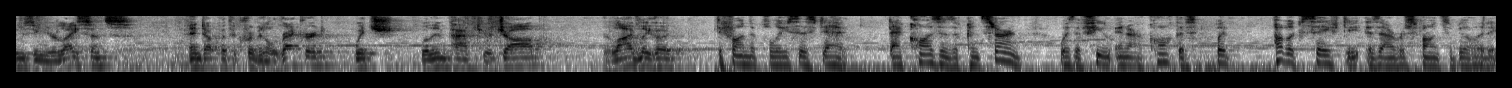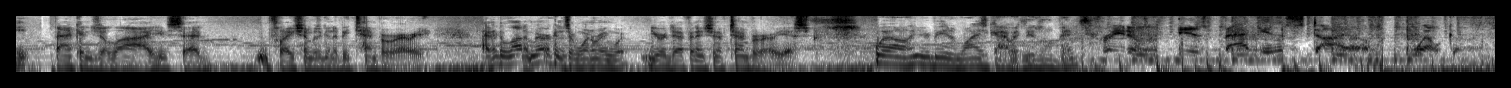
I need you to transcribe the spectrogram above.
end up losing your license, end up with a criminal record, which will impact your job, your livelihood. Defund the police is dead. That causes a concern with a few in our caucus, but public safety is our responsibility. Back in July, you said inflation was going to be temporary. I think a lot of Americans are wondering what your definition of temporary is. Well, you're being a wise guy with me a little bit. Freedom is back in style. Welcome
